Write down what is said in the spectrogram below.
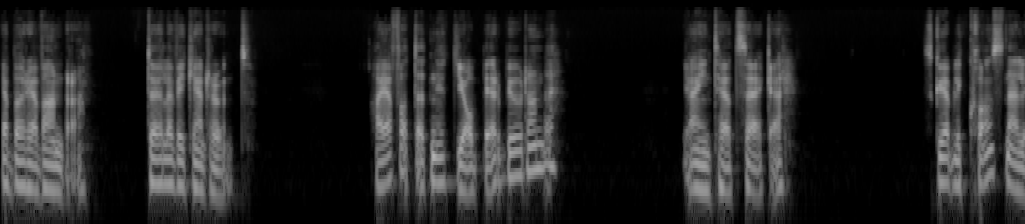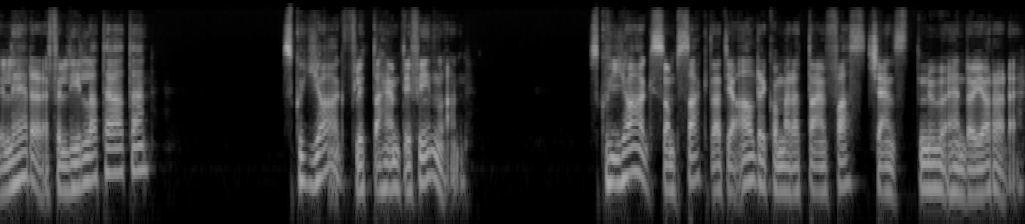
Jag börjar vandra. Töleviken runt. Har jag fått ett nytt jobberbjudande? Jag är inte helt säker. Skulle jag bli konstnärlig ledare för Lilla Teatern? Skulle jag flytta hem till Finland? Skulle jag som sagt att jag aldrig kommer att ta en fast tjänst nu ändå göra det?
